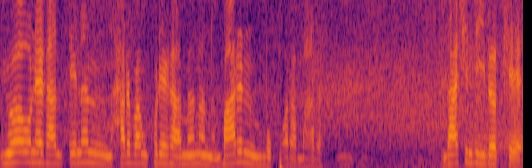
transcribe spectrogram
유아원에 간 때는 하루방 굴에 가면은 말은 못 걸어 말을. 나신데 이렇게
